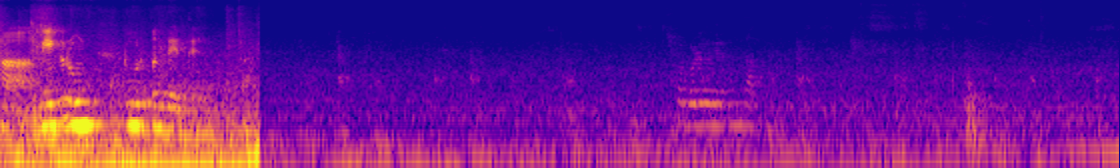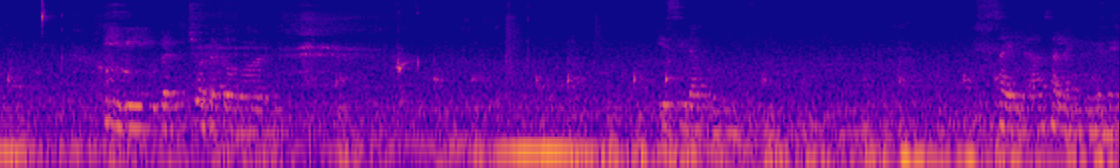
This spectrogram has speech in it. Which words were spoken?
हा मी एक रूम टूर पण देते. साईडला सलाईन वगैरे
